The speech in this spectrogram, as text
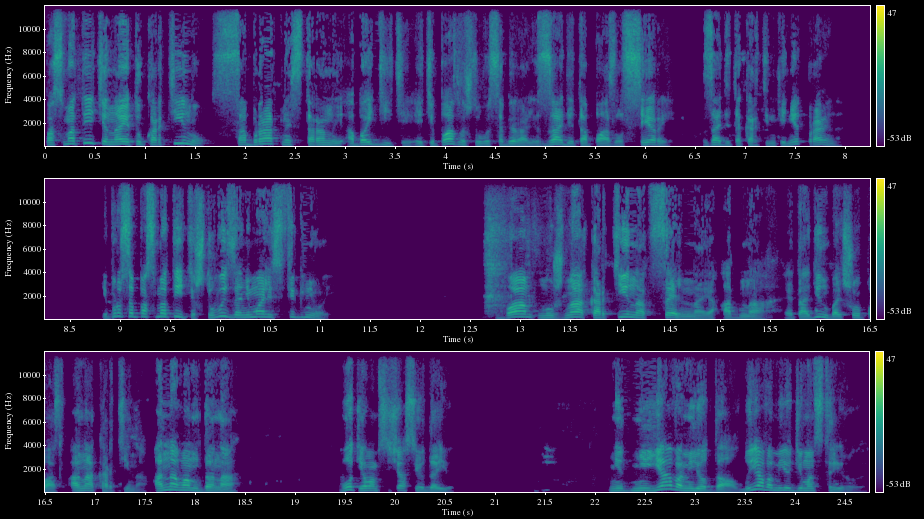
Посмотрите на эту картину с обратной стороны. Обойдите эти пазлы, что вы собирали. Сзади-то пазл серый, сзади-то картинки нет, правильно? И просто посмотрите, что вы занимались фигней. Вам нужна картина цельная, одна. Это один большой пазл. Она картина. Она вам дана. Вот я вам сейчас ее даю. Не, не я вам ее дал, но я вам ее демонстрирую.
